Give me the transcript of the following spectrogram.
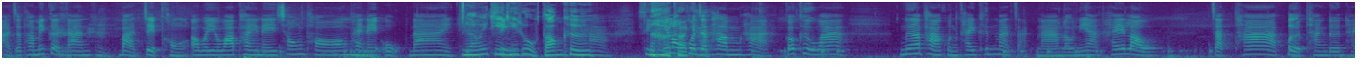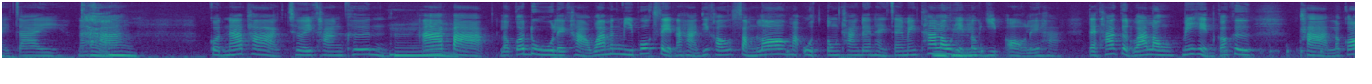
อาจจะทำให้เกิดการบาดเจ็บของอวัยวะภายในช่องท้องภายในอกได้ แล้ววิธีสิ่งที่ถูกต้องคือค่ะสิ่งที่เราขอโทษควรจะค่ะทำค่ะ ก็คือว่าเมื่อพาคนไข้ขึ้นมาจากน้ำแล้วเนี่ยให้เราจัดท่าเปิดทางเดินหายใจนะคะ กดหน้าผากเชยคางขึ้นอืมอ้าปาก แล้วก็ดูเลยค่ะ ว่ามันมีพวกเศษอาหารที่เขาสำลอกมาอุดตรงทางเดินหายใจไหมถ้าเราเห็นเราหยิบออกเลยค่ะ แต่ถ้าเกิดว่าเราไม่เห็นก็คือผ่านแล้วก็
